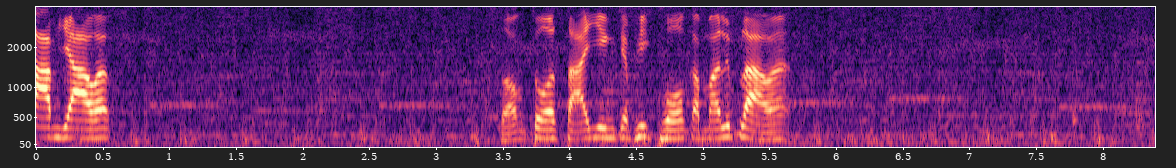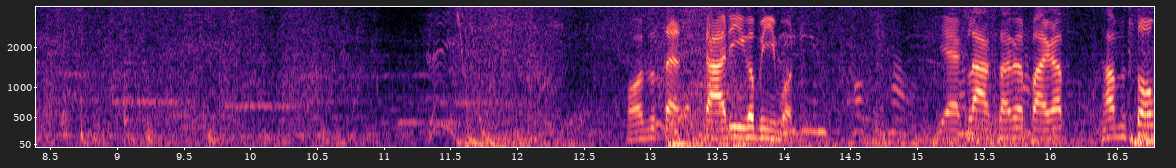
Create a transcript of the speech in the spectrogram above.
ตามยาวครับสองตัวสายยิงจะพลิกโผกลับมาหรือเปล่าฮะพอสแตทสกาดี้ก็มีหมด แยกล่างซ้ายกันไปครับ ทำทรง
